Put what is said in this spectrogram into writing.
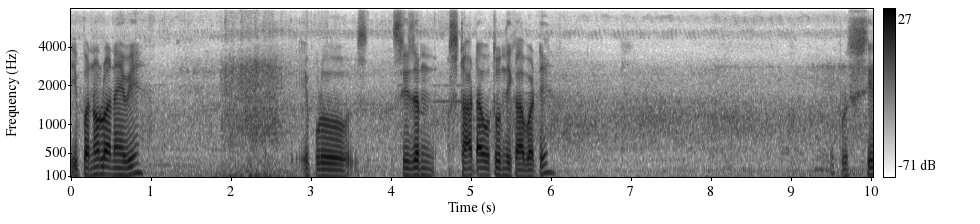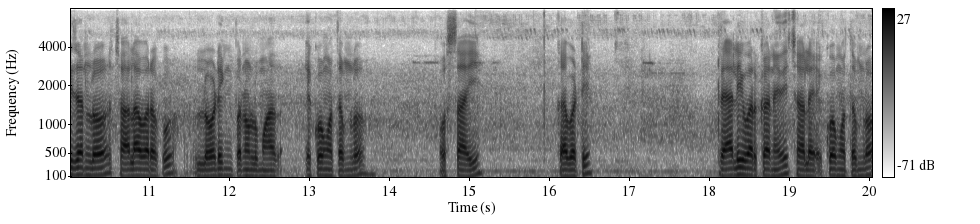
ఈ పనులు అనేవి ఇప్పుడు సీజన్ స్టార్ట్ అవుతుంది కాబట్టి ఇప్పుడు సీజన్లో చాలా వరకు లోడింగ్ పనులు మా ఎక్కువ మొత్తంలో వస్తాయి. కాబట్టి ట్రాలీ వర్క్ అనేది చాలా ఎక్కువ మొత్తంలో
